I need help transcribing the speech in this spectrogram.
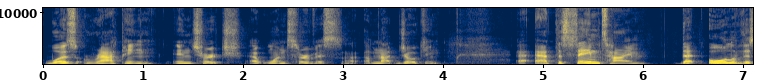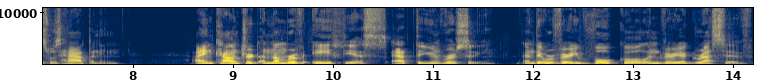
was rapping in church at one service. I'm not joking. At the same time that all of this was happening, I encountered a number of atheists at the university, and they were very vocal and very aggressive.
